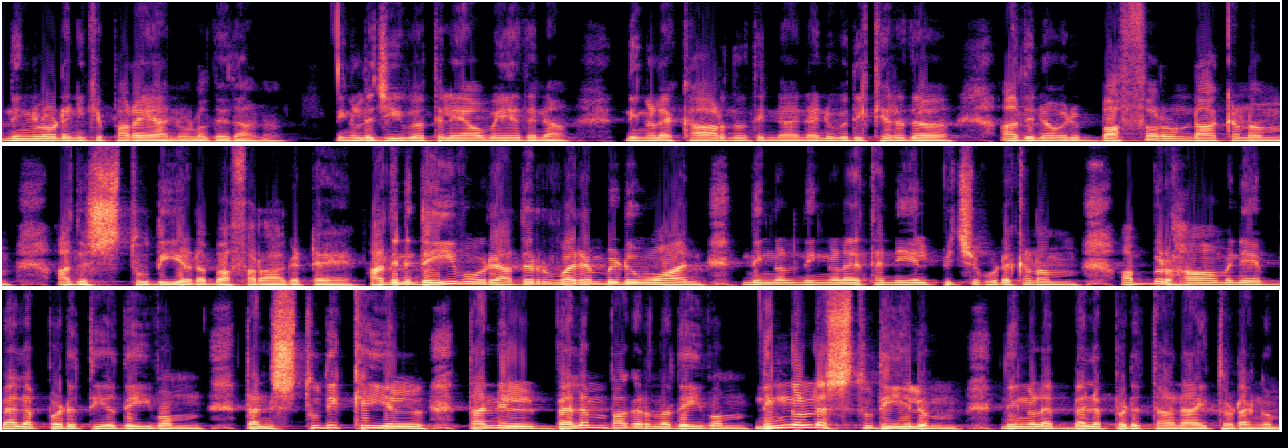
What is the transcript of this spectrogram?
നിങ്ങളോട് എനിക്ക് പറയാനുള്ളത് ഇതാണ്. നിങ്ങളുടെ ജീവിതത്തിലെ ആ വേദന നിങ്ങളെ കാർന്നു തിന്നാൻ അനുവദിക്കരുത്. അതിന് ഒരു ബഫർ ഉണ്ടാക്കണം. അത് സ്തുതിയുടെ ബഫറാകട്ടെ അതിന് ദൈവം ഒരു അതിർവരം വിടുവാൻ നിങ്ങൾ നിങ്ങളെ തന്നെ ഏൽപ്പിച്ചു കൊടുക്കണം. അബ്രഹാമിനെ ബലപ്പെടുത്തിയ ദൈവം തൻ സ്തുതിക്കയിൽ തന്നിൽ ബലം പകർന്ന ദൈവം നിങ്ങളുടെ സ്തുതിയിലും നിങ്ങളെ ബലപ്പെടുത്താനായി തുടങ്ങും.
